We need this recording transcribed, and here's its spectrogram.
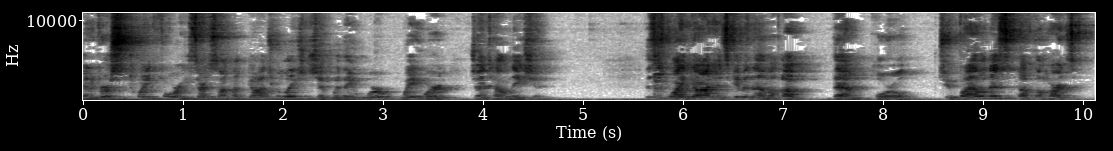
And in verse 24, he starts talking about God's relationship with a wayward Gentile nation. This is why God has given them up, them, plural, to vileness of the heart's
